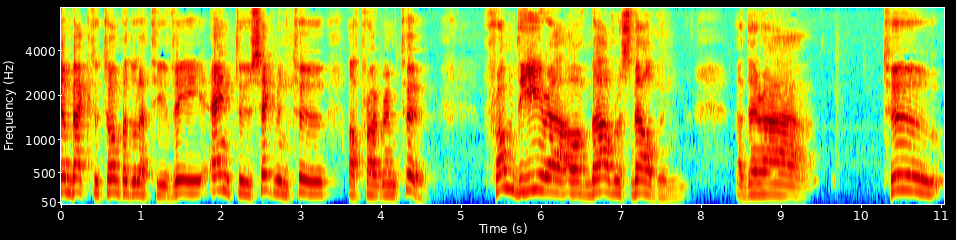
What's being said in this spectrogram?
Welcome back to Tom Padula TV and to segment two of program two. From the era of Marvelous Melbourne, uh, there are two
